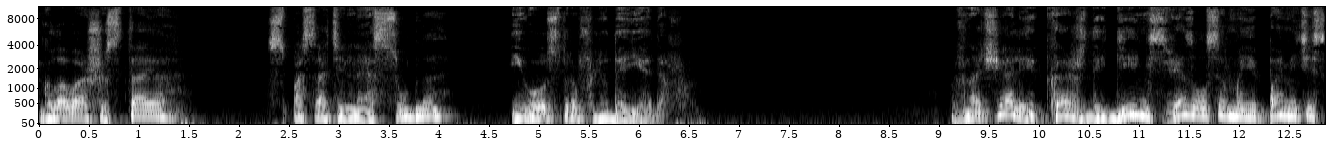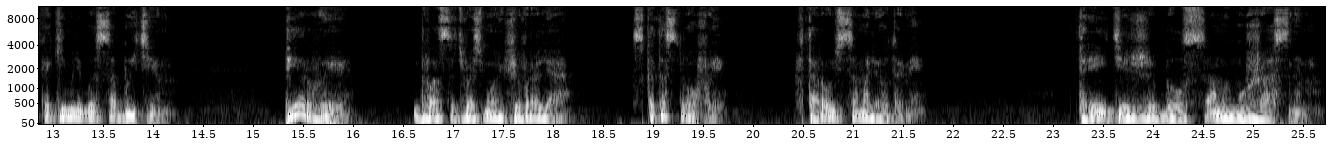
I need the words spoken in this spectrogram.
Глава шестая. Спасательное судно и остров людоедов. Вначале каждый день связывался в моей памяти с каким-либо событием. Первый, 28 февраля, с катастрофой, второй с самолетами. Третий же был самым ужасным.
